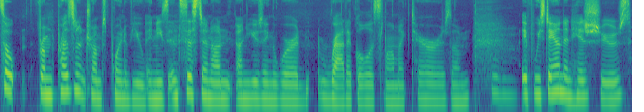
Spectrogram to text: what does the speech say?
So, from President Trump's point of view, and he's insistent on, on using the word radical Islamic terrorism, mm-hmm. if we stand in his shoes,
